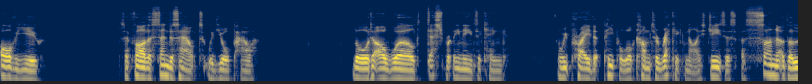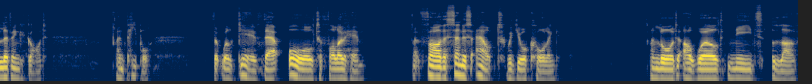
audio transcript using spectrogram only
of you. So, Father, send us out with your power. Lord, our world desperately needs a king. And we pray that people will come to recognize Jesus as Son of the living God and people that will give their all to follow him. Father, send us out with your calling. And Lord, our world needs love.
